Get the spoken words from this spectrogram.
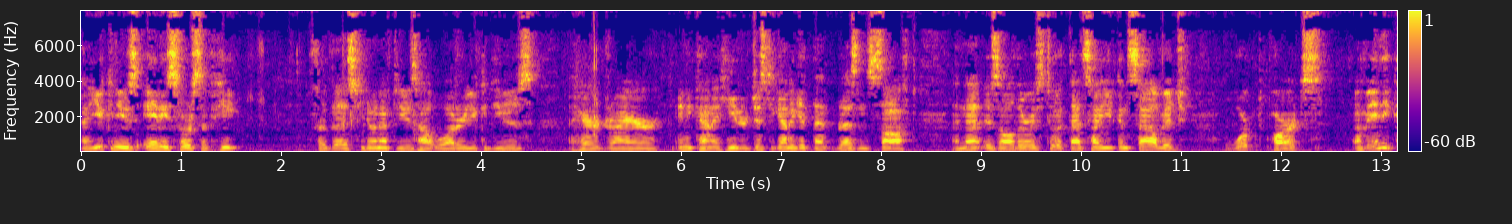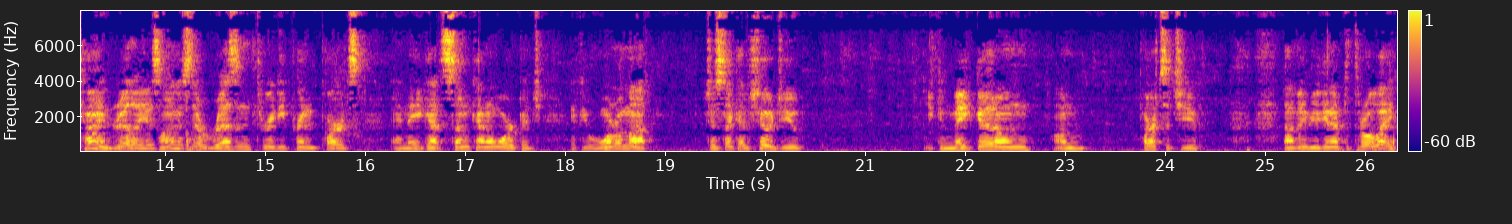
Now you can use any source of heat for this. You don't have to use hot water. You could use hair dryer, any kind of heater. Just you got to get that resin soft, and that is all there is to it. That's how you can salvage warped parts of any kind, really. As long as they're resin 3D printed parts and they got some kind of warpage, if you warm them up, just like I've showed you, you can make good on, on parts that you thought maybe you're gonna have to throw away.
